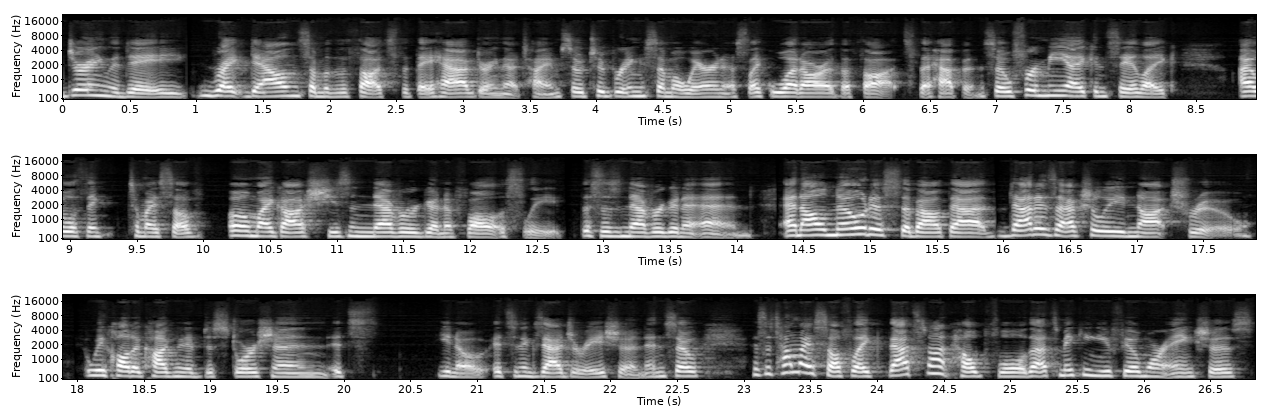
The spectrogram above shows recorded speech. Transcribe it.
during the day write down some of the thoughts that they have during that time. So to bring some awareness, like what are the thoughts that happen? So for me, I can say, like, I will think to myself, oh my gosh, she's never going to fall asleep. This is never going to end. And I'll notice about that, that is actually not true. We call it a cognitive distortion. It's, you know, it's an exaggeration. And so as to tell myself, like, that's not helpful. That's making you feel more anxious.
